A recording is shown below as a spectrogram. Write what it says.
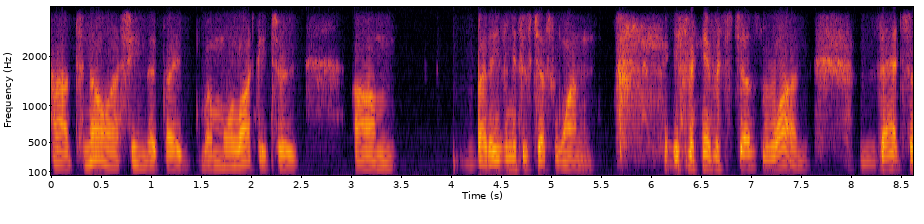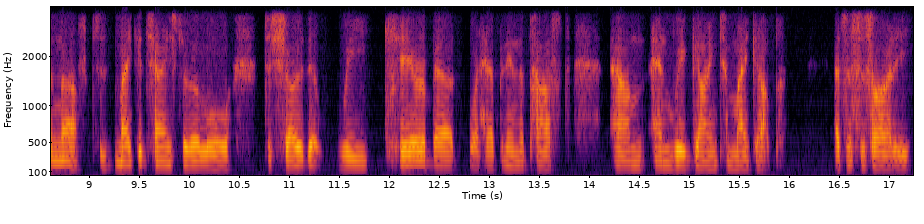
hard to know. I assume that they were more likely to. Um, but even if it's just one, even if it's just one, that's enough to make a change to the law to show that we care about what happened in the past um, and we're going to make up as a society,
